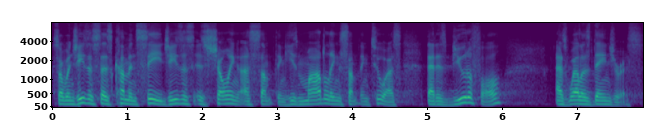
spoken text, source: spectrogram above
So when Jesus says, Come and see, Jesus is showing us something. He's modeling something to us that is beautiful as well as dangerous.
